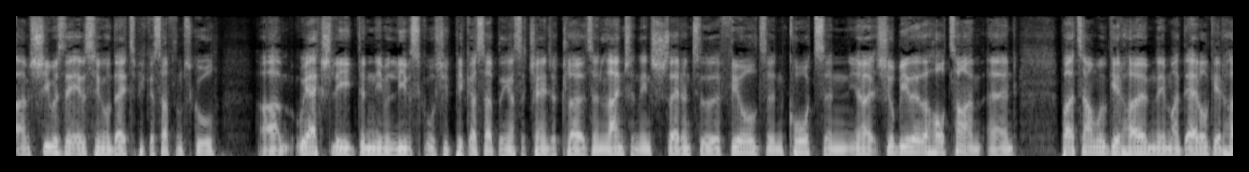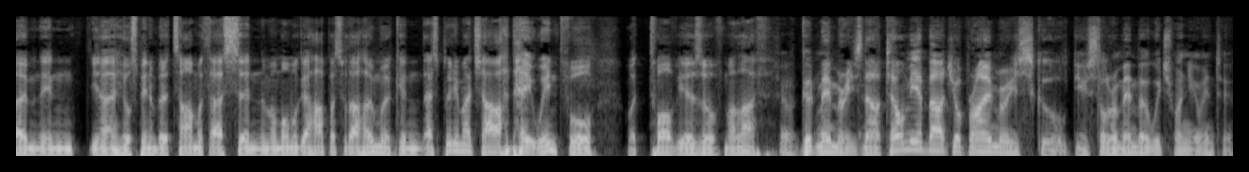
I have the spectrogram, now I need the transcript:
um, she was there every single day to pick us up from school. Um, we actually didn't even leave school. She'd pick us up, bring us a change of clothes and lunch, and then straight into the fields and courts, and you know she'll be there the whole time. And by the time we'll get home, then my dad will get home, and then you know he'll spend a bit of time with us, and my mom will go help us with our homework, and that's pretty much how our day went for what twelve years of my life. sure, good memories. Now, tell me about your primary school. Do you still remember which one you went to?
